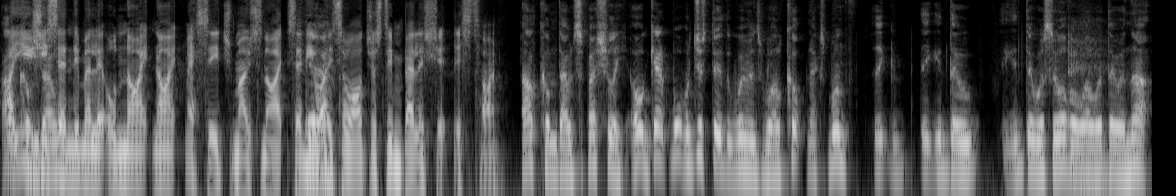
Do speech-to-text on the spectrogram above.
I'll I usually down. send him a little night night message most nights anyway, Yeah. so I'll just embellish it this time. I'll come down specially. Oh, get well, we'll just do the Women's World Cup next month. It can, can do it can do us over while we're doing that.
